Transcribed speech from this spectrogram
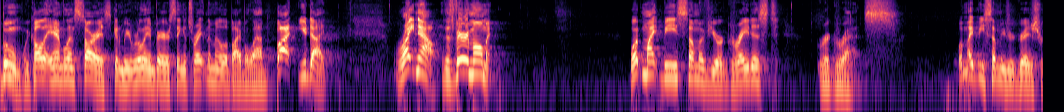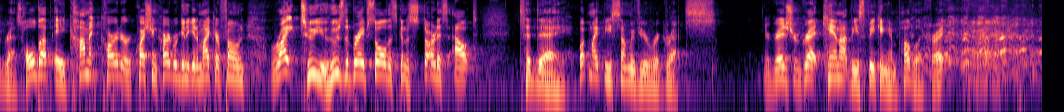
boom, we call the ambulance. Sorry, it's going to be really embarrassing. It's right in the middle of Bible lab, but you died. Right now, at this very moment, what might be some of your greatest regrets? What might be some of your greatest regrets? Hold up a comment card or a question card. We're going to get a microphone right to you. Who's the brave soul that's going to start us out today? What might be some of your regrets? Your greatest regret cannot be speaking in public, right?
